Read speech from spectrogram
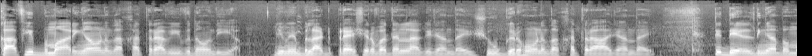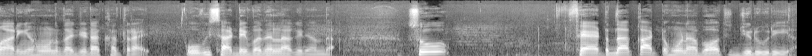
ਕਾਫੀ ਬਿਮਾਰੀਆਂ ਹੋਣ ਦਾ ਖਤਰਾ ਵੀ ਵਧਾਉਂਦੀ ਆ। ਜਿਵੇਂ ਬਲੱਡ ਪ੍ਰੈਸ਼ਰ ਵਧਣ ਲੱਗ ਜਾਂਦਾ ਹੈ ਸ਼ੂਗਰ ਹੋਣ ਦਾ ਖਤਰਾ ਆ ਜਾਂਦਾ ਹੈ ਤੇ ਦਿਲ ਦੀਆਂ ਬਿਮਾਰੀਆਂ ਹੋਣ ਦਾ ਜਿਹੜਾ ਖਤਰਾ ਹੈ ਉਹ ਵੀ ਸਾਡੇ ਵਧਣ ਲੱਗ ਜਾਂਦਾ। ਸੋ ਫੈਟ ਦਾ ਘੱਟ ਹੋਣਾ ਬਹੁਤ ਜ਼ਰੂਰੀ ਆ,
